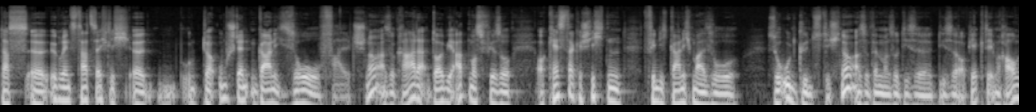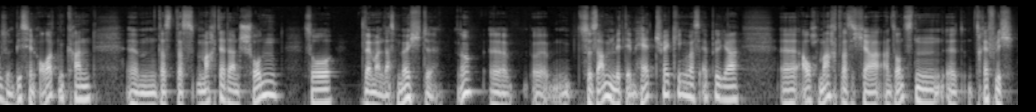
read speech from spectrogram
Das äh, übrigens tatsächlich äh, unter Umständen gar nicht so falsch. Ne? Also gerade Dolby Atmos für so Orchestergeschichten finde ich gar nicht mal so so ungünstig. Ne? Also wenn man so diese, diese Objekte im Raum so ein bisschen orten kann, ähm, das, das macht er dann schon so wenn man das möchte. Ne? Äh, äh, zusammen mit dem Head-Tracking, was Apple ja äh, auch macht, was ich ja ansonsten äh, trefflich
